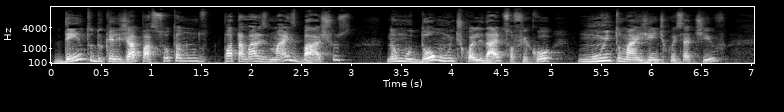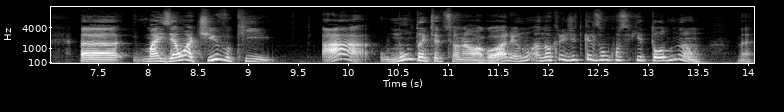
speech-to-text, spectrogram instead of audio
dentro do que ele já passou, está num dos patamares mais baixos. Não mudou muito de qualidade, só ficou muito mais gente com esse ativo. Uh, mas é um ativo que ah, o montante adicional agora, eu não, eu não acredito que eles vão conseguir todo, não. Né?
